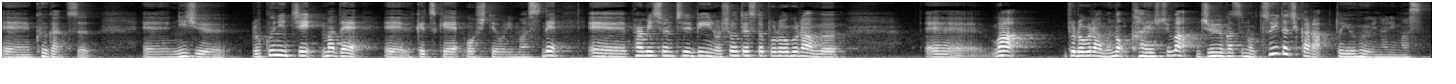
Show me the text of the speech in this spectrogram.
えー、9月、えー、20 6日まで、えー受付をしております。で、えー、Permission to be の小テストプログラム、えーは、プログラムの開始は10月の1日からというふうになります。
